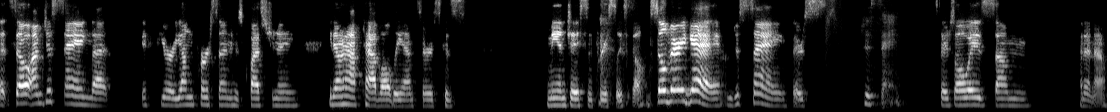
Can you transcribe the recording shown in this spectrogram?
Uh, so i'm just saying that if you're a young person who's questioning you don't have to have all the answers because me and jason priestley still I'm still very gay i'm just saying there's Just saying. there's always some i don't know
